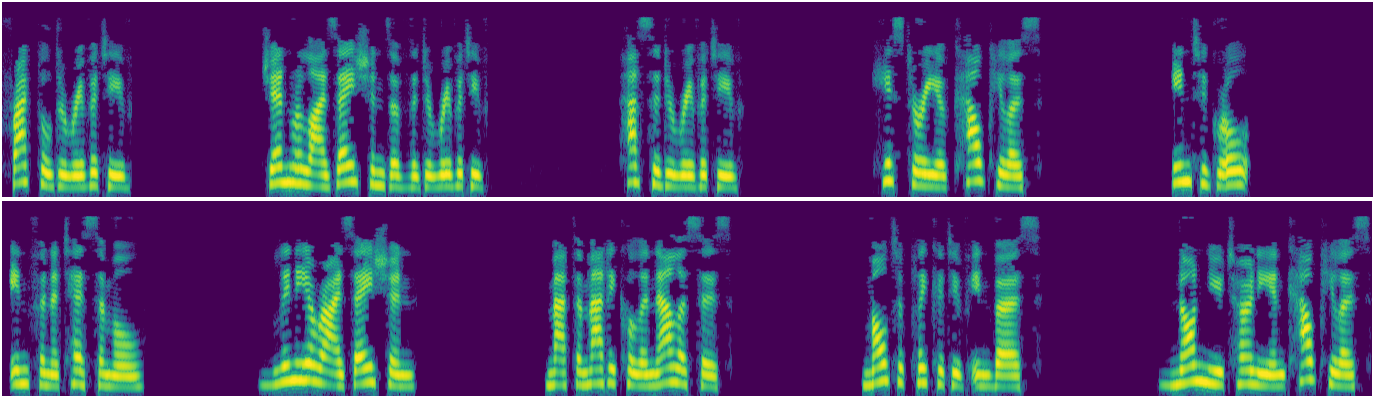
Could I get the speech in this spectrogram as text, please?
Fractal derivative Generalizations of the derivative Hasse derivative History of calculus Integral Infinitesimal Linearization Mathematical analysis Multiplicative inverse Non-Newtonian calculus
